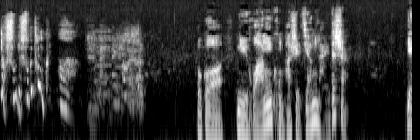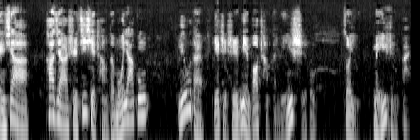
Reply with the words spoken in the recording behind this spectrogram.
要输也输个痛快。哦。不过女皇恐怕是将来的事儿。眼下，他家是机械厂的磨牙工，溜达也只是面包厂的临时工。所以没人爱，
